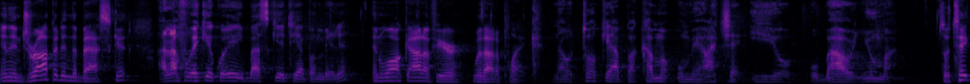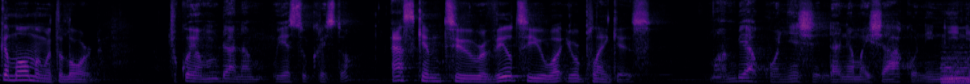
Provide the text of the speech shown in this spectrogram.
And then drop it in the basket alafu weke kwa hii basketi hapa mbele and walk out of here without a plank. na utoke hapa kama umeacha hiyo ubao nyuma So take a moment with the Lord. chukua hiyo muda na yesu kristo Ask Him to reveal to you what your plank is. mwambie akuonyeshe ndani ya maisha yako ni nini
